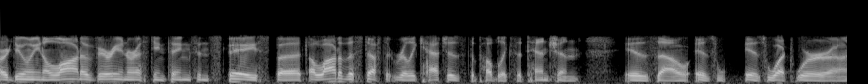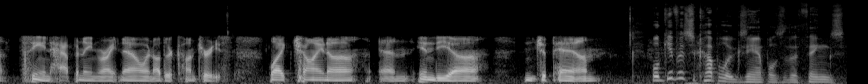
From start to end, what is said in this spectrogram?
are doing a lot of very interesting things in space, but a lot of the stuff that really catches the public's attention is uh, is is what we're uh, seeing happening right now in other countries, like China and India and Japan. Well, give us a couple of examples of the things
